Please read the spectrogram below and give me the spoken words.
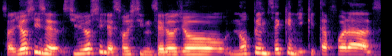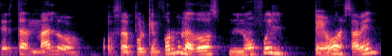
O sea, yo sí, si yo sí le soy sincero, yo no pensé que Nikita fuera a ser tan malo. O sea, porque en Fórmula 2 no fue el peor, ¿saben?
